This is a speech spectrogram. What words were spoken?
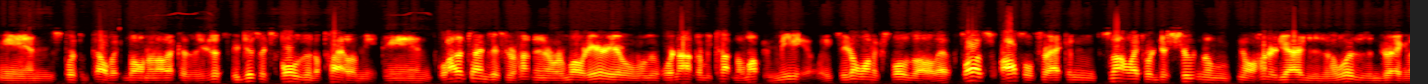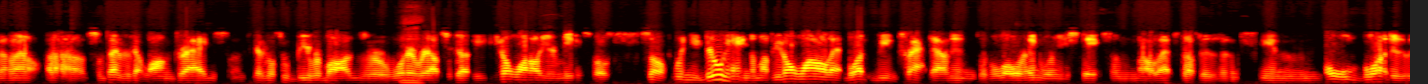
and split the pelvic bone and all that because you're just you're just exposing a pile of meat. And a lot of times, if you're hunting in a remote area, we're not going to be cutting them up immediately, so you don't want to expose all that. Plus, also tracking. It's not like we're just shooting them, you know, 100 yards in the woods and dragging them out. Uh, sometimes we've got long drags. Got to go through beaver bogs or whatever else you got. You don't want all your meat exposed. So when you do hang them up, you don't want all that blood being tracked down into the lower end where your steaks and all that stuff is. And, and old blood is,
